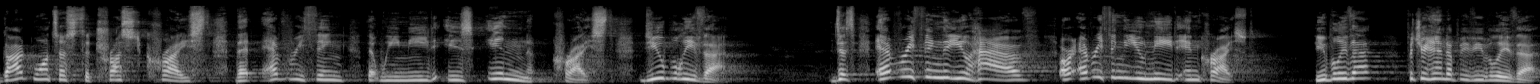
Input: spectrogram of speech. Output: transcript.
God wants us to trust Christ that everything that we need is in Christ. Do you believe that? Does everything that you have or everything that you need in Christ? Do you believe that? Put your hand up if you believe that.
